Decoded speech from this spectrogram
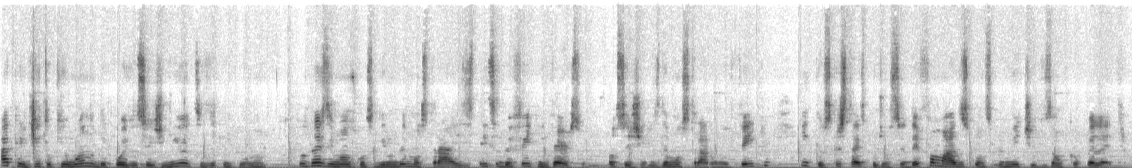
Acredito que um ano depois, ou seja, em 1881, os dois irmãos conseguiram demonstrar a existência do efeito inverso, ou seja, eles demonstraram um efeito em que os cristais podiam ser deformados quando submetidos a um campo elétrico.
